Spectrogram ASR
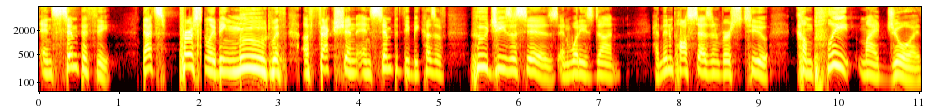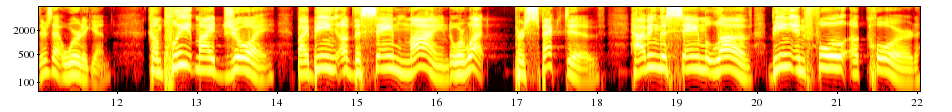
and sympathy, that's personally being moved with affection and sympathy because of who Jesus is and what He's done. And then Paul says in verse 2 complete my joy. There's that word again. Complete my joy by being of the same mind or what? Perspective, having the same love, being in full accord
